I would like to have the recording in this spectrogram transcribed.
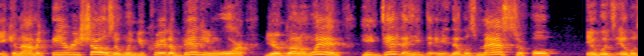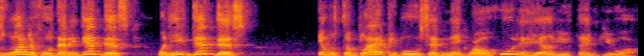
Economic theory shows it. When you create a bidding war, you're going to win. He did that. He did. That was masterful. It was it was wonderful that he did this. When he did this, it was the black people who said, "Negro, who the hell you think you are?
